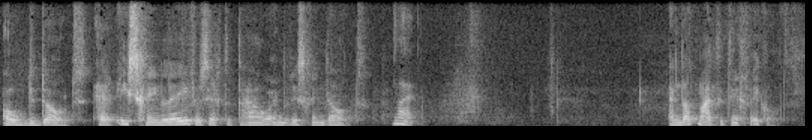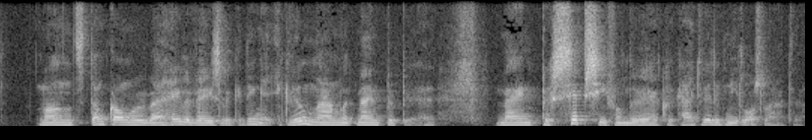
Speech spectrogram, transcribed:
ook de dood. Er is geen leven, zegt de Tao, en er is geen dood. nee. En dat maakt het ingewikkeld. Want dan komen we bij hele wezenlijke dingen. Ik wil namelijk mijn, eh, mijn perceptie van de werkelijkheid wil ik niet loslaten.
